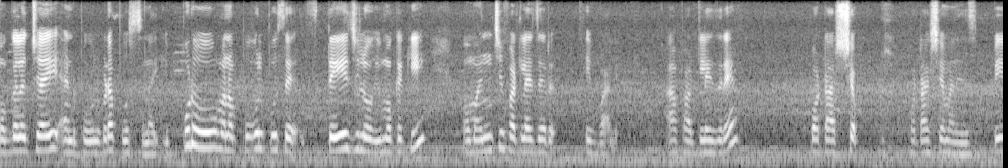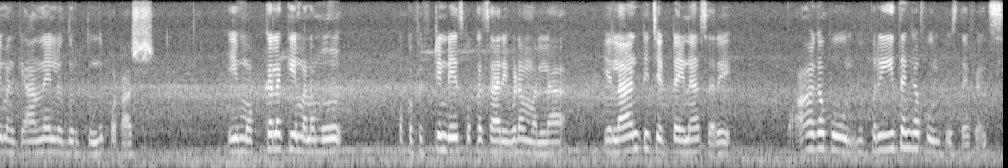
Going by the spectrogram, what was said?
మొగ్గలు వచ్చాయి అండ్ పువ్వులు కూడా పూస్తున్నాయి. ఇప్పుడు మనం పువ్వులు పూసే స్టేజ్లో ఈ మొక్కకి ఓ మంచి ఫర్టిలైజర్ ఇవ్వాలి. ఆ ఫర్టిలైజరే పొటాషియం. పొటాషియం అనేది చెప్పి మనకి ఆన్లైన్లో దొరుకుతుంది పొటాష్. ఈ మొక్కలకి మనము ఒక ఫిఫ్టీన్ డేస్కి ఒక్కసారి ఇవ్వడం వల్ల ఎలాంటి చెట్టు అయినా సరే బాగా పువ్వులు విపరీతంగా పూలు పూస్తాయి ఫ్రెండ్స్.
